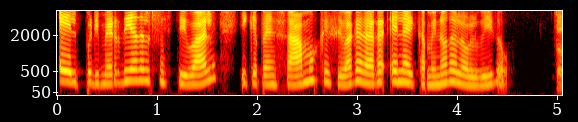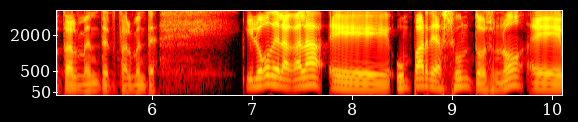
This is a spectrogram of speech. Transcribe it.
el primer día del festival y que pensábamos que se iba a quedar en el camino del olvido. Totalmente, totalmente. Y luego de la gala, eh, un par de asuntos, ¿no? Eh,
